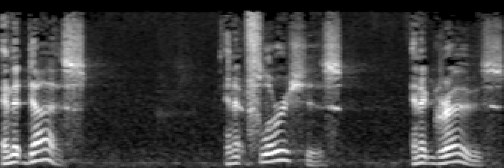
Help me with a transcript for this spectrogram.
And it does. And it flourishes. And it grows.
